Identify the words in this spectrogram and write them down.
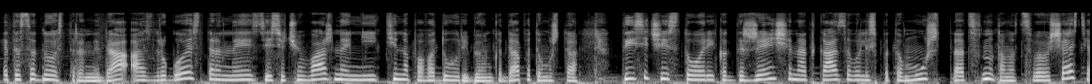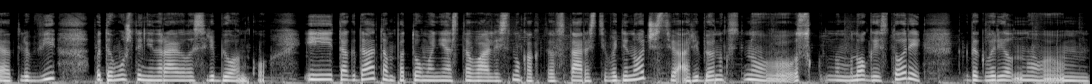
это с одной стороны, да, а с другой стороны здесь очень важно не идти на поводу у ребенка, да, потому что тысячи историй, когда женщины отказывались потому что, ну, там, от своего счастья, от любви, потому что не нравилось ребенку. И и тогда там потом они оставались, ну, как-то в старости в одиночестве, а ребенок, ну, ну, много историй, когда говорил, ну,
